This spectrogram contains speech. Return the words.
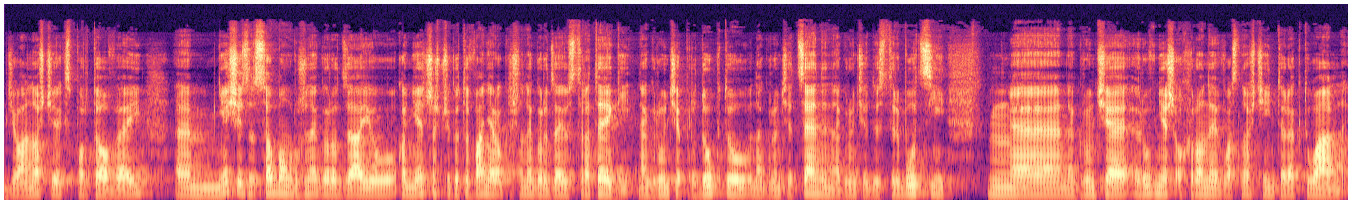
działalności eksportowej niesie ze sobą różnego rodzaju konieczność przygotowania określonego rodzaju strategii na gruncie produktu, na gruncie ceny, na gruncie dystrybucji, mm, e, na gruncie również ochrony własności intelektualnej.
